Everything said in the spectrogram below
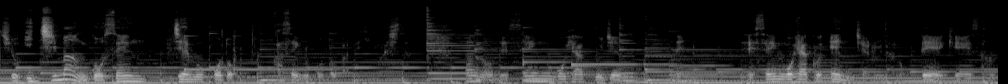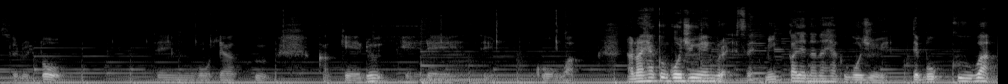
一応1万5000ジェムほど稼ぐことができました。なので1500ジェムですよね。1500エンジェルなので、計算すると、1500×0.5 は750円ぐらいですね。3日で750円。で、僕は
